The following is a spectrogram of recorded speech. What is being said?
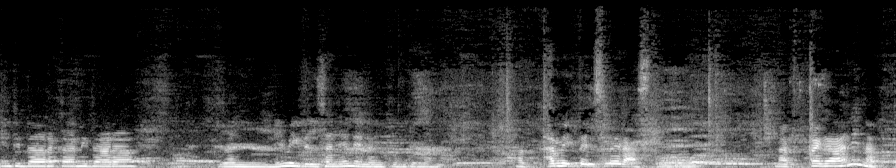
ఏంటి దార కాని దార? ఇవన్నీ మీకు తెలుసనే నేను అనుకుంటున్నాను. మొత్తం మీకు తెలిసినే రాస్తున్నాను నత్త కానీ నత్త.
